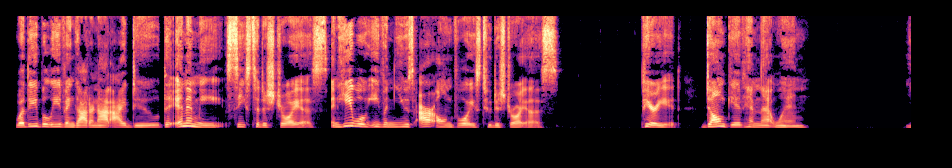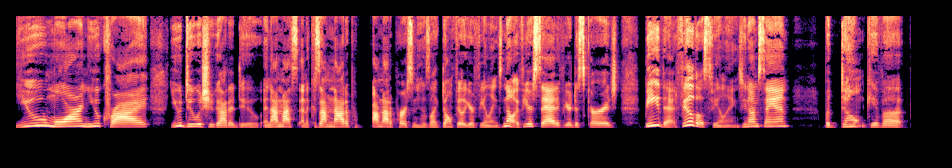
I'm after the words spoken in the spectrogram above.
whether you believe in God or not, I do. The enemy seeks to destroy us, and he will even use our own voice to destroy us. Period. Don't give him that win. You mourn, you cry, you do what you got to do. And I'm not because I'm not a I'm not a person who's like don't feel your feelings. No, if you're sad, if you're discouraged, be that. Feel those feelings. You know what I'm saying? But don't give up.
